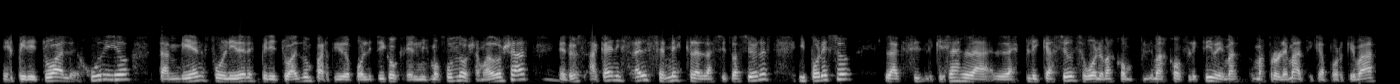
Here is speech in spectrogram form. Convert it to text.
espiritual judío, también fue un líder espiritual de un partido político que él mismo fundó, llamado Jazz. Mm. Entonces, acá en Israel se mezclan las situaciones y por eso la, quizás la, la, explicación se vuelve más, más conflictiva y más, más problemática, porque va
